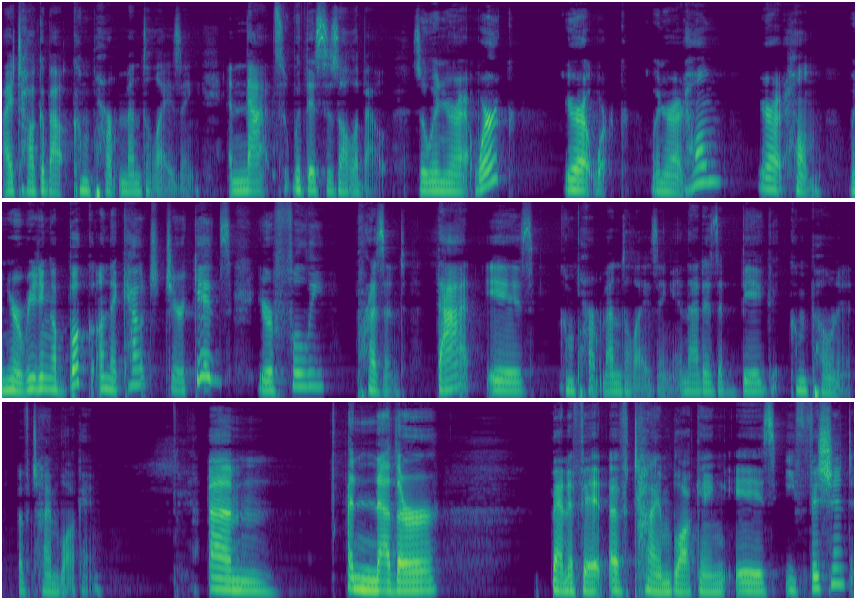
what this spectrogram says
I talk about compartmentalizing, and that's what this is all about. So when you're at work, you're at work. When you're at home, you're at home. When you're reading a book on the couch to your kids, you're fully present. That is compartmentalizing, and that is a big component of time blocking. Um, another benefit of time blocking is efficient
